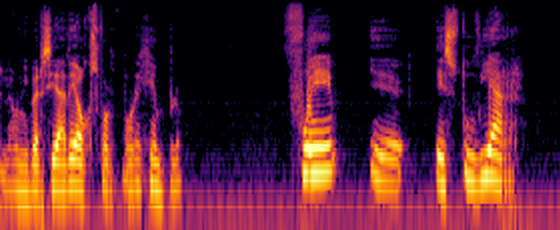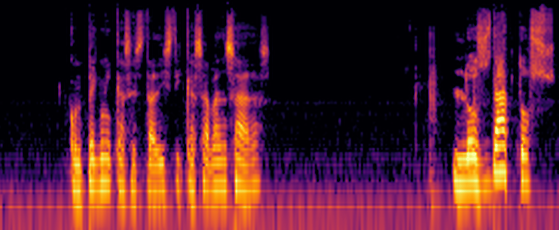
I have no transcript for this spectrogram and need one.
la Universidad de Oxford, por ejemplo, fue eh, estudiar con técnicas estadísticas avanzadas los datos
